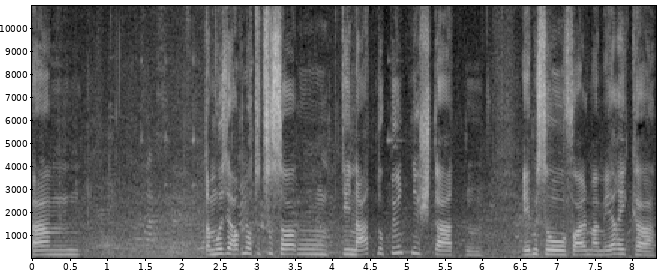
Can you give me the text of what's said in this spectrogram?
Ähm, da muss ich auch noch dazu sagen, die NATO-Bündnisstaaten, ebenso vor allem Amerika,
